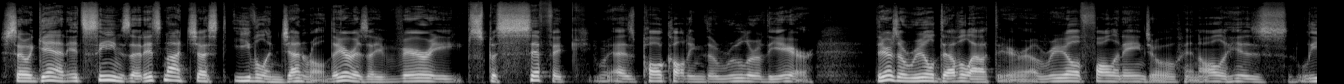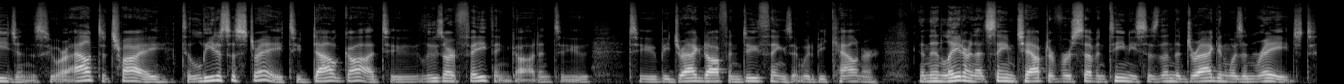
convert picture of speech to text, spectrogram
So again, it seems that it's not just evil in general. There is a very specific, as Paul called him, the ruler of the air. There's a real devil out there, a real fallen angel, and all of his legions who are out to try to lead us astray, to doubt God, to lose our faith in God, and to to be dragged off and do things that would be counter. And then later in that same chapter, verse 17, he says, Then the dragon was enraged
